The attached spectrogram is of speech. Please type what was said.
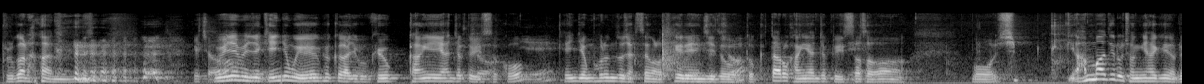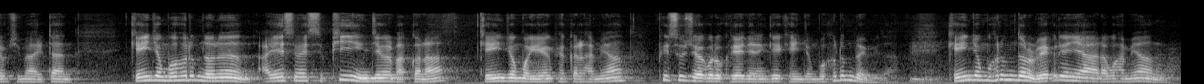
불가능한 그렇죠. 왜냐면 이제 개인정보 영역평가 가지고 교육 강의한 적도 그렇죠. 있었고 예. 개인정보 흐름도 작성을 어떻게 되는지도 그렇죠. 또 따로 강의한 적도 있어서 뭐 쉽, 한마디로 정리하기는 어렵지만 일단 개인정보 흐름도는 ISMS-P 인증을 받거나 개인정보 영역평가를 하면 필수 지역으로 그려야 되는 게 개인정보 흐름도입니다. 음. 개인정보 흐름도를 왜 그러냐라고 하면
